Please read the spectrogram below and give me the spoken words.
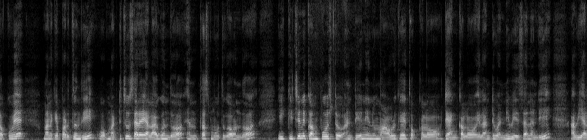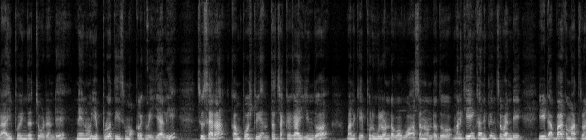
తక్కువే మనకి పడుతుంది. ఒక మట్టి చూసారా ఎలాగుందో? ఎంత స్మూత్గా ఉందో. ఈ కిచెన్ కంపోస్ట్ అంటే నేను మామిడికాయ తొక్కలో టెంకలో ఇలాంటివన్నీ వేశానండి. అవి ఎలా అయిపోయిందో చూడండి. నేను ఎప్పుడో తీసి మొక్కలకు వెయ్యాలి. చూసారా? కంపోస్ట్ ఎంత చక్కగా అయ్యిందో. మనకి పురుగులు ఉండవో వాసన ఉండదో మనకి ఏం కనిపించవండి. ఈ డబ్బాకి మాత్రం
